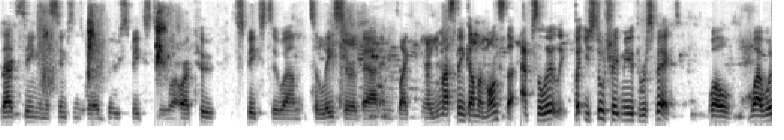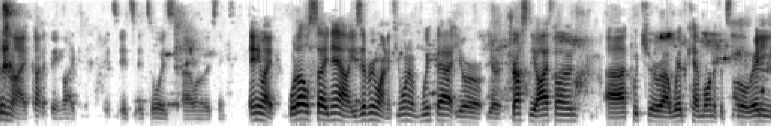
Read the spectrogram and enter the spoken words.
that scene in The Simpsons where Boo speaks to or Apu speaks to um, to Lisa about and like you know you must think I'm a monster absolutely but you still treat me with respect well why wouldn't I kind of thing like it's it's it's always uh, one of those things. Anyway, what I'll say now is everyone, if you want to whip out your your trusty iPhone, uh, put your uh, webcam on if it's not already.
